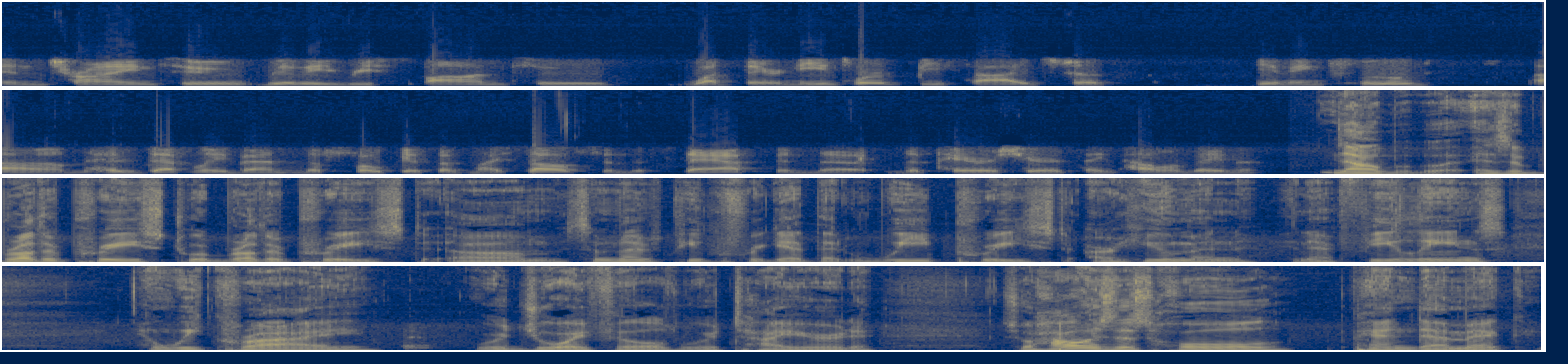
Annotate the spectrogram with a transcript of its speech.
and trying to really respond to what their needs were besides just giving food um, has definitely been the focus of myself and the staff and the, the parish here at St. Columbanus. Now, as a brother priest to a brother priest, um, sometimes people forget that we priests are human and have feelings, and we cry, we're joy filled, we're tired. So, how has this whole pandemic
